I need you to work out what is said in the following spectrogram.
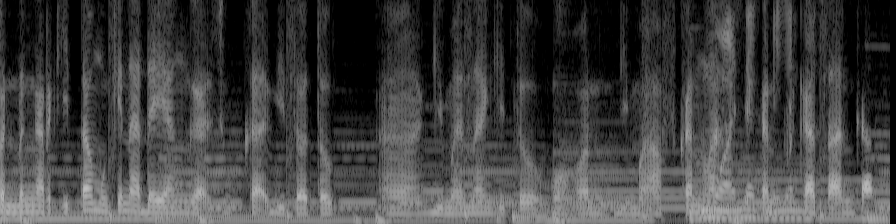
pendengar kita mungkin ada yang nggak suka gitu atau eh, gimana gitu mohon dimaafkan lah kan perkataan kami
